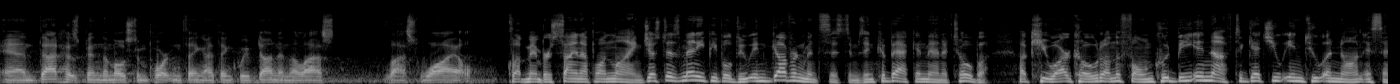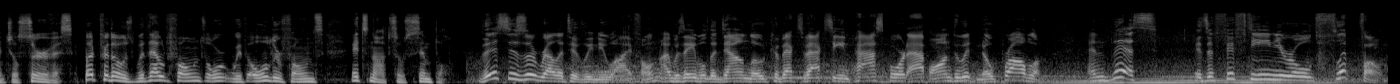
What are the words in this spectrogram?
And that has been the most important thing I think we've done in the last, last while. Club members sign up online, just as many people do in government systems in Quebec and Manitoba. A QR code on the phone could be enough to get you into a non essential service. But for those without phones or with older phones, it's not so simple. This is a relatively new iPhone. I was able to download Quebec's vaccine passport app onto it, no problem. And this is a 15 year old flip phone.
